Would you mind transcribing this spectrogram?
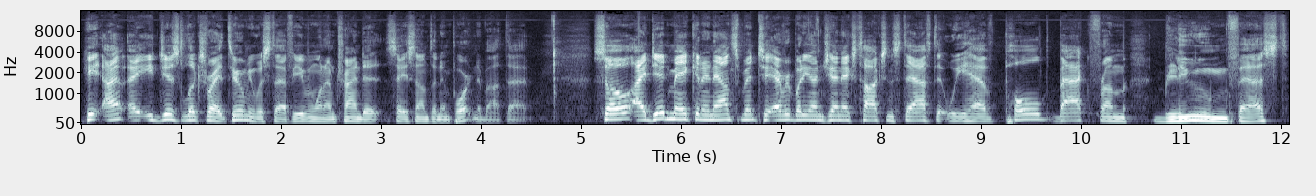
He I, I, he just looks right through me with stuff, even when I'm trying to say something important about that. So I did make an announcement to everybody on Gen X Talks and staff that we have pulled back from Bloomfest.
